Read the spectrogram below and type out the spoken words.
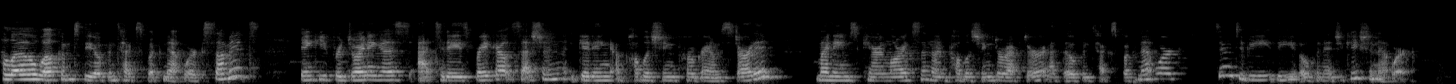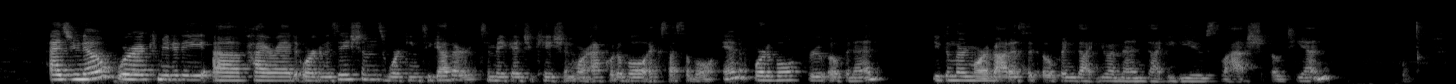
Hello, welcome to the Open Textbook Network Summit. Thank you for joining us at today's breakout session, Getting a Publishing Program Started. My name is Karen Lauritsen. I'm Publishing Director at the Open Textbook Network, soon to be the Open Education Network. As you know, we're a community of higher ed organizations working together to make education more equitable, accessible, and affordable through open ed. You can learn more about us at open.umn.edu slash OTN.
